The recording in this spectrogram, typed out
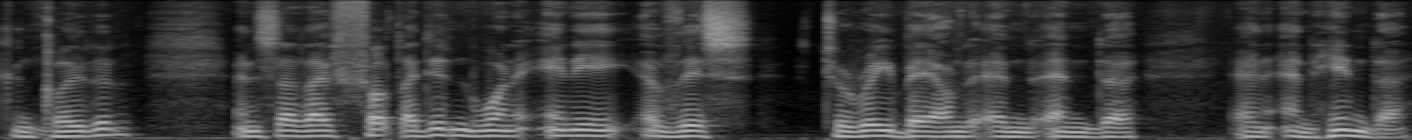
concluded. And so they felt they didn't want any of this to rebound and, and, and, and hinder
